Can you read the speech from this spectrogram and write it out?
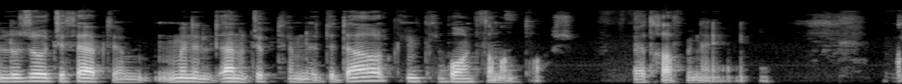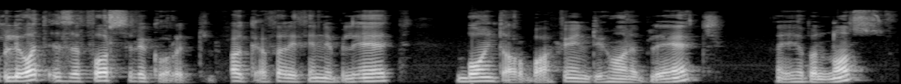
اللزوجة ثابتة من ال... أنا جبتها من التداول قيمة point 18 لا تخاف منها يعني. يقول لي what is force required ... a very thin plate point أربعة. في عندي هون plate هي بالنص.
